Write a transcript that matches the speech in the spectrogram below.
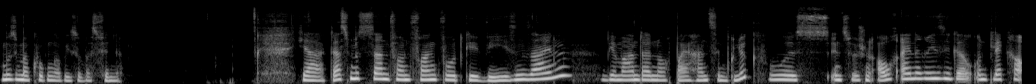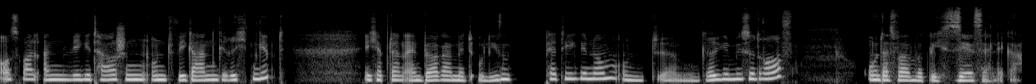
Muss ich mal gucken, ob ich sowas finde. Ja, das müsste dann von Frankfurt gewesen sein. Wir waren dann noch bei Hans im Glück, wo es inzwischen auch eine riesige und leckere Auswahl an vegetarischen und veganen Gerichten gibt. Ich habe dann einen Burger mit Olivenpatty genommen und ähm, Grillgemüse drauf. Und das war wirklich sehr, sehr lecker.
